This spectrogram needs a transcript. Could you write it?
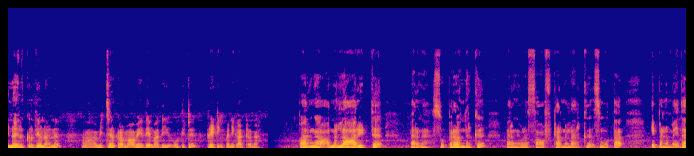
இன்னும் இருக்கிறதையும் நான் மிச்சம் இருக்கிற மாவையும் இதே மாதிரி ஊற்றிட்டு பிளேட்டிங் பண்ணி காட்டுறேங்க. பாருங்கள் நல்லா ஆறிட்டு பாருங்கள் சூப்பராக வந்திருக்கு. பாருங்கள் இவ்வளோ சாஃப்டாக நல்லாயிருக்கு ஸ்மூத்தாக இப்போ நம்ம இதை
